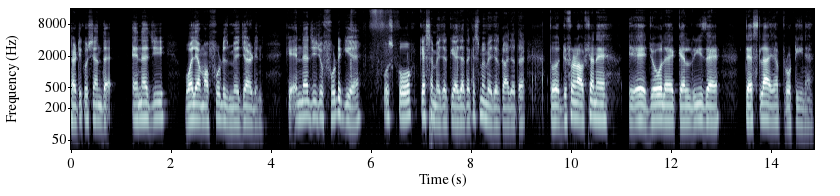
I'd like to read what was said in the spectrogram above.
thirty question, the energy volume of food is measured in, कि एनर्जी जो फ़ूड की है, उसको कैसे मेजर किया जाता है, किसमें मेजर कहा जाता है? तो डिफरेंट ऑप्शन है, ए, जोल है, कैलरीज है टेस्ला है या प्रोटीन है।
